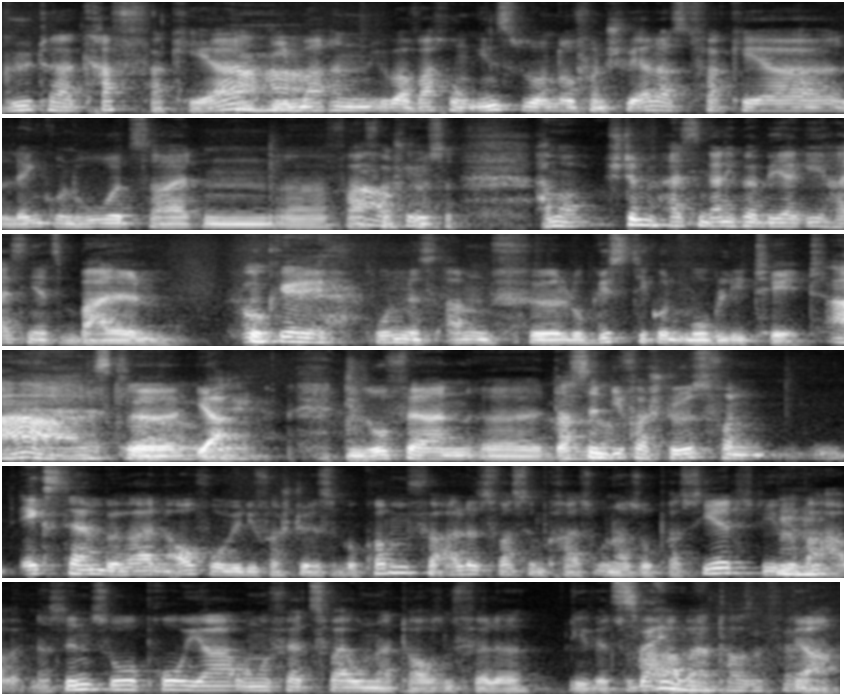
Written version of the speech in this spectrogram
Güterkraftverkehr, die machen Überwachung insbesondere von Schwerlastverkehr, Lenk- und Ruhezeiten, äh, Fahrverstöße. Ah, okay. Wir, stimmt, heißen gar nicht mehr BAG, heißen jetzt BALM. Okay. Bundesamt für Logistik und Mobilität. Ah, alles klar. Äh, okay. Ja. Insofern, äh, das also. sind die Verstöße von externen Behörden auch, wo wir die Verstöße bekommen, für alles, was im Kreis Unna so passiert, die wir mhm. bearbeiten. Das sind so pro Jahr ungefähr 200.000 Fälle, die wir zu 200.000 Fälle? Ja.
